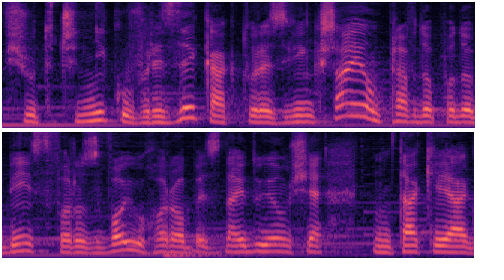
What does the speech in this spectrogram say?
Wśród czynników ryzyka, które zwiększają prawdopodobieństwo rozwoju choroby, znajdują się takie jak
